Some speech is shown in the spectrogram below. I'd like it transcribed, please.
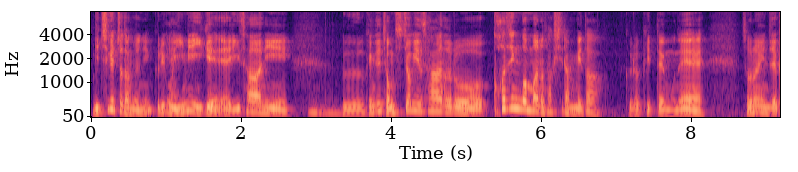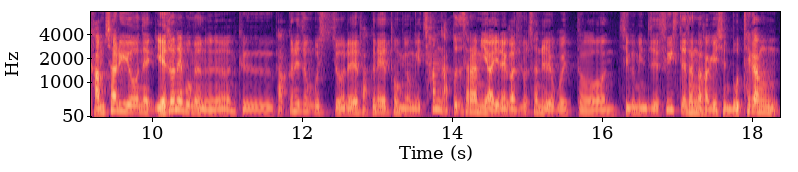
미치겠죠 당연히. 그리고 예. 이미 이게 이 사안이 음, 그 굉장히 정치적인 사안으로 커진 것만은 확실합니다. 그렇기 때문에 저는 이제 감찰위원회 예전에 보면은 그 박근혜 정부 시절에 박근혜 대통령이 참 나쁜 사람이야 이래가지고 쫓아내려고 했던 지금 이제 스위스 대사관 가 계신 노태강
